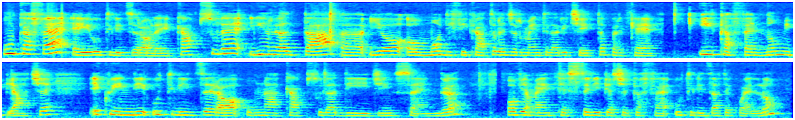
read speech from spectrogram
Un caffè e io utilizzerò le capsule, in realtà eh, io ho modificato leggermente la ricetta perché il caffè non mi piace e quindi utilizzerò una capsula di ginseng. Ovviamente se vi piace il caffè utilizzate quello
